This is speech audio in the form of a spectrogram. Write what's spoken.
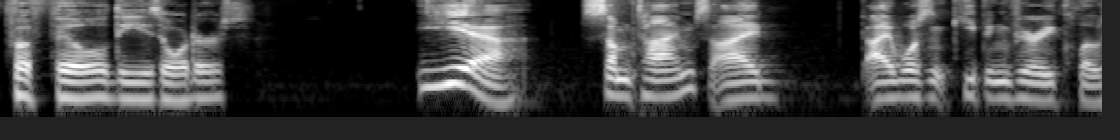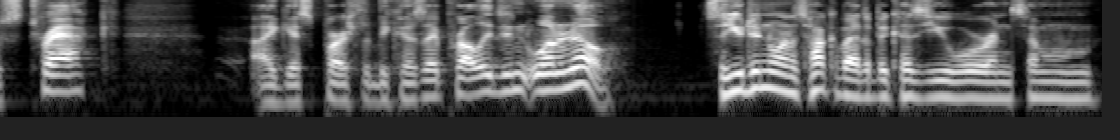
fulfill these orders? Yeah, sometimes I I wasn't keeping very close track. I guess partially because I probably didn't want to know. So you didn't want to talk about it because you were in some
